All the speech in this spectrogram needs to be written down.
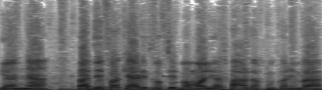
یا نه؟ و دفاع کردید گفتید ما مالیات پرداخت می‌کنیم و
